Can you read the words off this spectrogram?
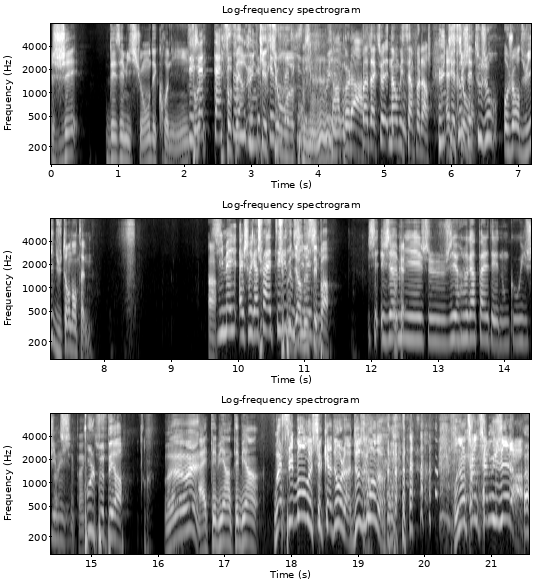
J'ai des émissions, des chroniques. Déjà, il faut fille faire que une question, euh, Oui, C'est un peu large. Pas. Non, oui, c'est un peu large. Est-ce que j'ai toujours aujourd'hui du temps d'antenne Ah. J'imagine- Je regarde Tu, pas la télé. tu peux donc dire ne sais j'imagine. pas. J'ai- j'ai- Ok. mais je, je regarde pas la télé, donc oui, Ah, je j'imagine. sais pas. Poulpe PA. Ouais, ouais, ouais. Ah, t'es bien, t'es bien. Ouais, c'est bon, monsieur Cadeau, là, deux secondes On est en train de s'amuser, là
